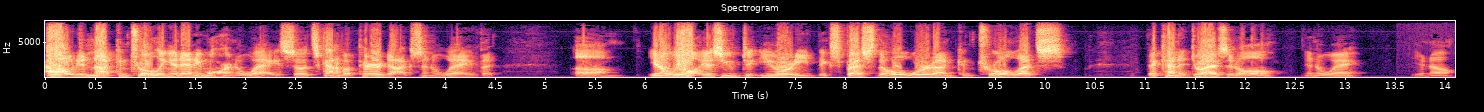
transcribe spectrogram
out and not controlling it anymore in a way. So it's kind of a paradox in a way, but um, you know, we all, as you you already expressed the whole word on control. That's that kind of drives it all in a way, you know.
